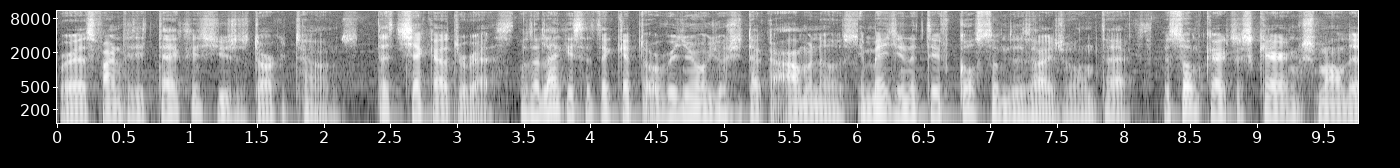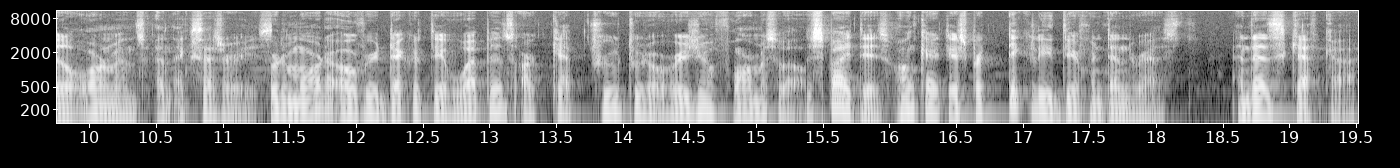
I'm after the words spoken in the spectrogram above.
whereas Final Fantasy Tactics uses darker tones. Let's check out the rest. What I like is that they kept the original Yoshitaka Amano's imaginative costume designs well intact, with some characters carrying small little ornaments and accessories. Furthermore, the over decorative weapons are kept true to the original form as well. Despite this, one character is particularly different than the rest, and that is Kefka.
